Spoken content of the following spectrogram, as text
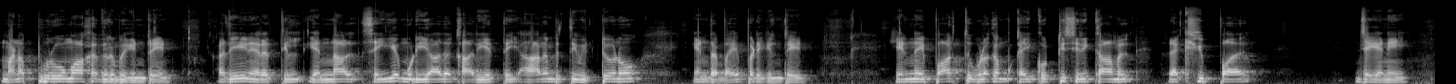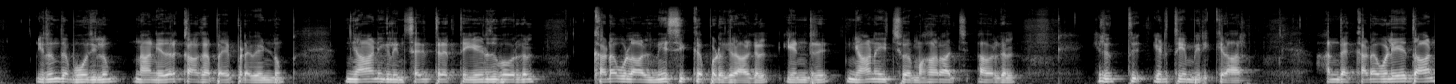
மனப்பூர்வமாக விரும்புகின்றேன். அதே நேரத்தில் என்னால் செய்ய முடியாத காரியத்தை ஆரம்பித்து விட்டேனோ என்ற பயப்படுகின்றேன். என்னை பார்த்து உலகம் கைகொட்டி சிரிக்காமல் ரட்சிப்பார் ஜெயனே இருந்த போதிலும் நான் எதற்காக பயப்பட வேண்டும்? ஞானிகளின் சரித்திரத்தை எழுதுபவர்கள் கடவுளால் நேசிக்கப்படுகிறார்கள் என்று ஞானேஸ்வர் மகாராஜ் அவர்கள் எடுத்து எடுத்தியம்பிருக்கிறார் அந்த கடவுளே தான்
